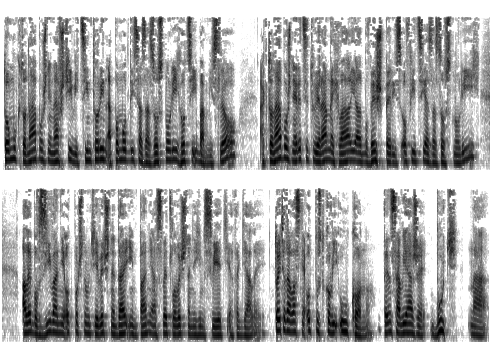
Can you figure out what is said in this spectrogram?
tomu, kto nábožne navštívi cintorín a pomodlí sa za zosnulých, hoci iba mysľou, a kto nábožne recituje ranné chvály alebo vešpery z ofícia za zosnulých, alebo vzývanie odpočnutie väčšie daj im, Pane, a svetlo väčšie nech im svieti a tak ďalej. To je teda vlastne odpustkový úkon. Ten sa viaže buď na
